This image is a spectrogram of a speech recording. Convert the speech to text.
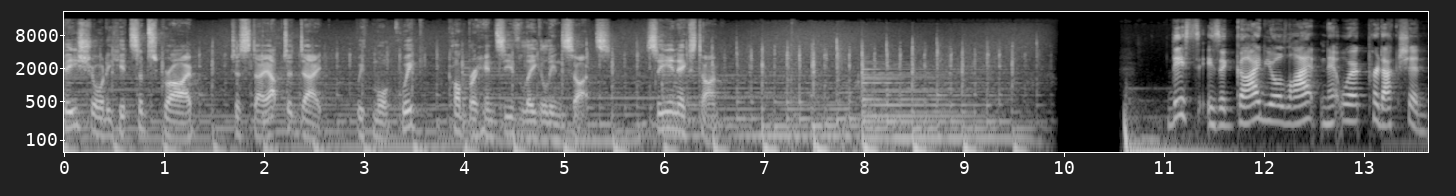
be sure to hit subscribe to stay up to date with more quick, comprehensive legal insights. See you next time. This is a Guide Your Light network production,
